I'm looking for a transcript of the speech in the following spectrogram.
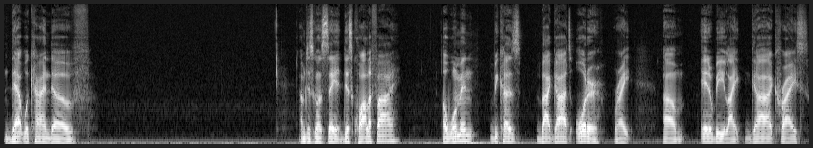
that would kind of I'm just going to say it disqualify a woman because by God's order, right? Um, it'll be like God, Christ,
